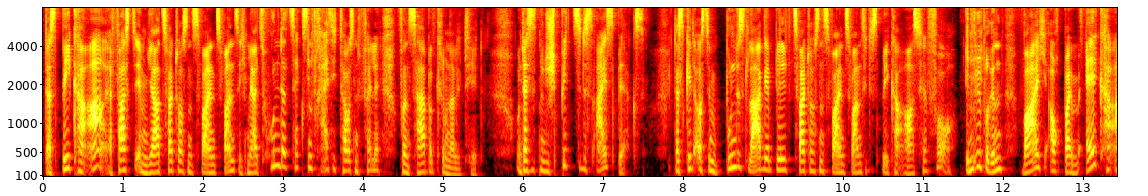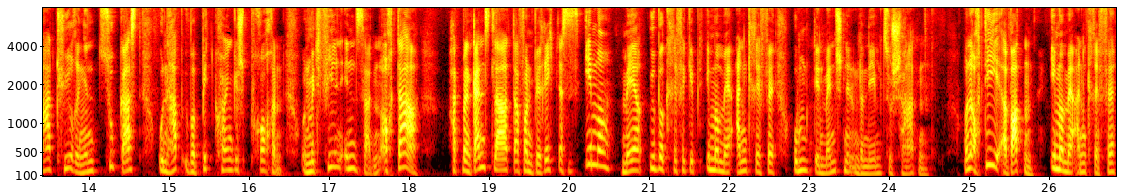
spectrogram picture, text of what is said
Das BKA erfasste im Jahr 2022 mehr als 136.000 Fälle von Cyberkriminalität. Und das ist nur die Spitze des Eisbergs. Das geht aus dem Bundeslagebild 2022 des BKAs hervor. Im Übrigen war ich auch beim LKA Thüringen zu Gast und habe über Bitcoin gesprochen und mit vielen Insidern. Auch da hat man ganz klar davon berichtet, dass es immer mehr Übergriffe gibt, immer mehr Angriffe, um den Menschen in Unternehmen zu schaden. Und auch die erwarten immer mehr Angriffe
